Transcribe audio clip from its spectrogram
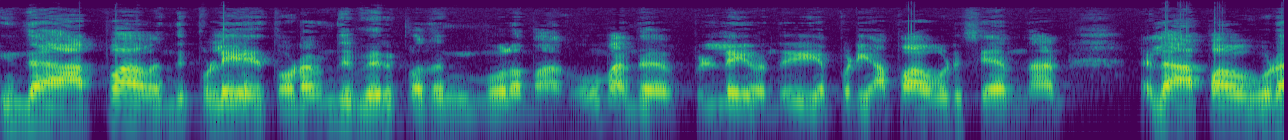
இந்த அப்பா வந்து பிள்ளையை தொடர்ந்து வெறுப்பதன் மூலமாகவும் அந்த பிள்ளை வந்து எப்படி அப்பாவோடு சேர்ந்தான் இல்லை அப்பாவை கூட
